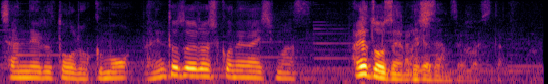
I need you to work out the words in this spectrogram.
チャンネル登録も何卒よろしくお願いします。ありがとうございありがとうましたございました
